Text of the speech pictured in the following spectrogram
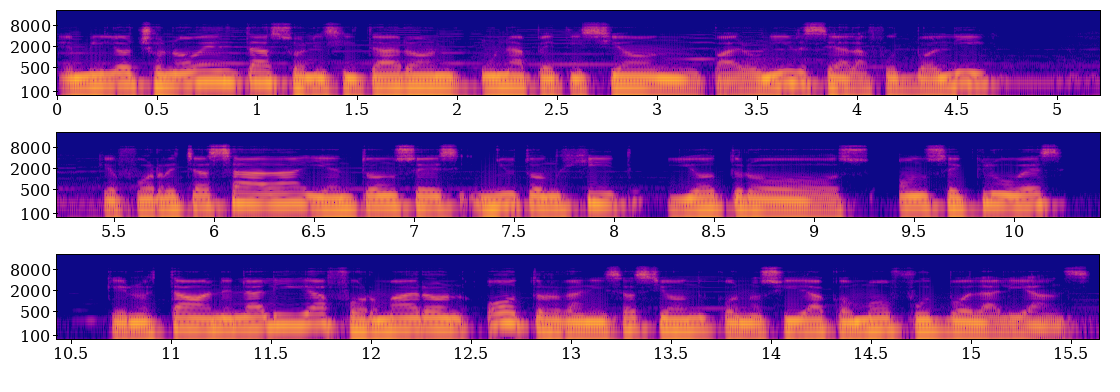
En 1890 solicitaron una petición para unirse a la Football League, que fue rechazada y entonces Newton Heat y otros 11 clubes que no estaban en la liga formaron otra organización conocida como Football Alliance,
